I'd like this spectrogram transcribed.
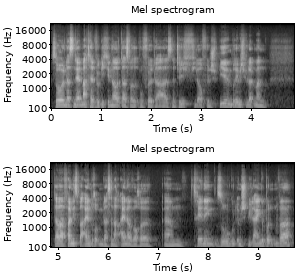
So, und das, der macht halt wirklich genau das, was, wofür er da ist. Natürlich viel auch für ein Spiel. Im Bremen-Spiel hat man, da war, fand ich es beeindruckend, dass er nach einer Woche ähm, Training so gut im Spiel eingebunden war.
